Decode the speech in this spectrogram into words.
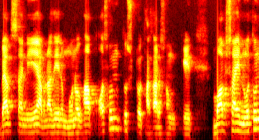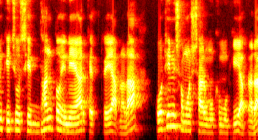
ব্যবসা নিয়ে আপনাদের মনোভাব অসন্তুষ্ট থাকার সংকেত। ব্যবসায় নতুন কিছু সিদ্ধান্ত নেয়ার ক্ষেত্রে আপনারা কঠিন সমস্যার মুখোমুখি আপনারা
